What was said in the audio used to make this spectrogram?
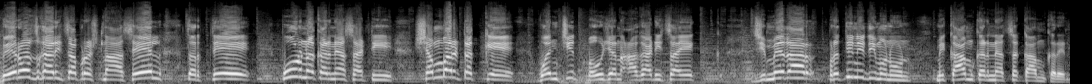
बेरोजगारीचा प्रश्न असेल तर ते पूर्ण करण्यासाठी शंभर टक्के वंचित बहुजन आघाडीचा एक जिम्मेदार प्रतिनिधी म्हणून मी काम करण्याचं काम करेन.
